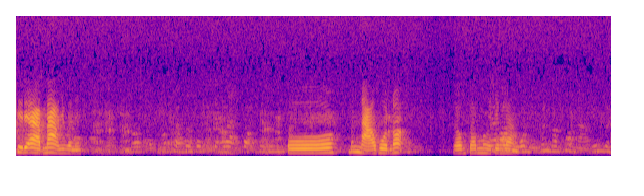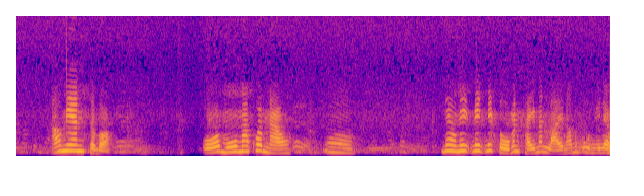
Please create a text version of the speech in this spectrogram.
สิได้อาบน้ำอยู่บ่นี้ โอ้ มันหนาวโพดเนาะสองสามมือจังล่าง เอาเมียนสมบ่โอ้หมูมาคว่ำหนาวอืมแนวในในในโตมันไขมันหลายเนาะมันอุ่นอยู่แล้ว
